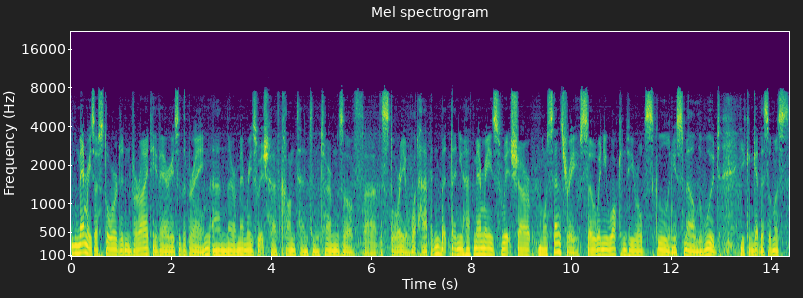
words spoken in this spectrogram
memories are stored in a variety of areas of the brain, and there are memories which have content in terms of uh, the story of what happened, but then you have memories which are more sensory. So when you walk into your old school and you smell the wood, you can get this almost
